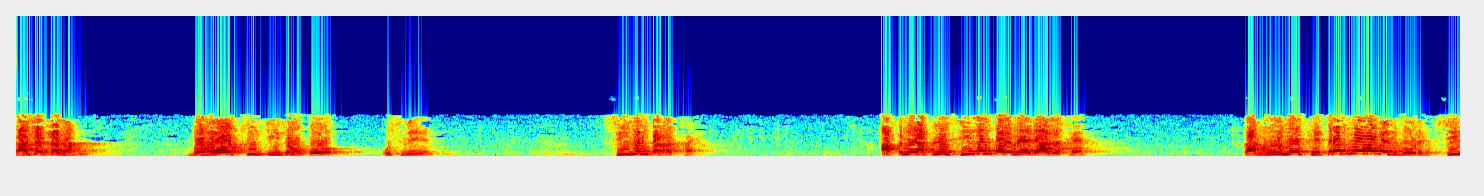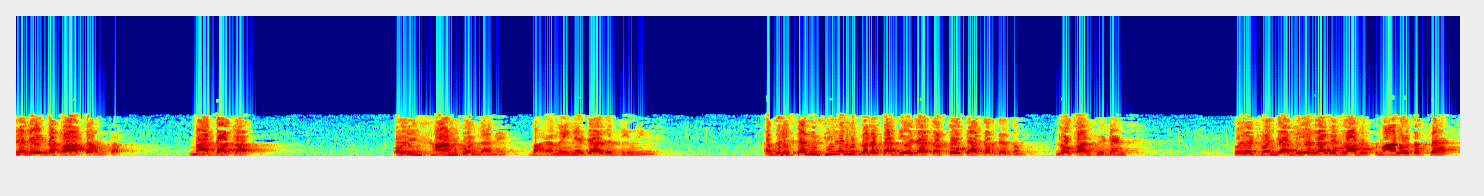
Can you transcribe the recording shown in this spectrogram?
کر سکتا تھا۔ بہت سی چیزوں کو اس نے سیزن پر رکھا ہے۔ اپنے اپنے سیزن پر انہیں اجازت ہے۔ قانون فطرت میں وہ مجبور ہے۔ سیزن ایک دفعہ آتا ہے ان کا، مادہ کا۔ اور انسان کو اللہ نے بارہ مہینے اجازت دی ہوئی ہے۔ اگر اس کا بھی سیزن مقرر کر دیا جاتا تو کیا کرتے تم؟ نو کانفیڈینس کوئی اٹھونجا بھی اللہ کے خلاف استعمال ہو سکتا ہے۔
